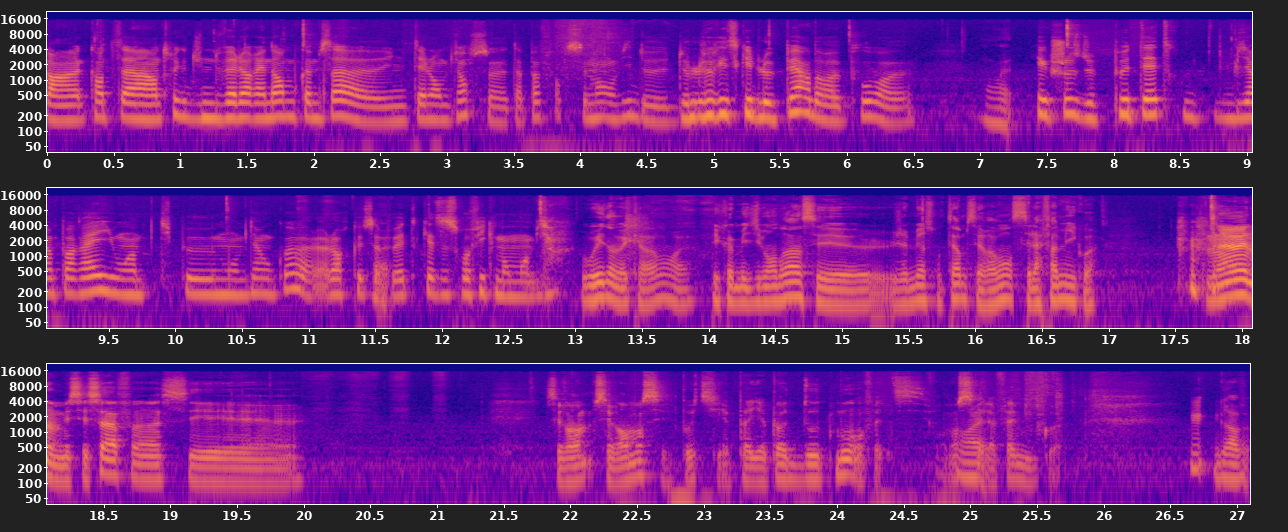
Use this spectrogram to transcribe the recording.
ben, quand t'as un truc d'une valeur énorme comme ça, euh, une telle ambiance, t'as pas forcément envie de, de le risquer de le perdre pour euh, Ouais. quelque chose de peut-être bien pareil ou un petit peu moins bien ou quoi, alors que ça Ouais. peut être catastrophiquement moins bien. Oui, non, mais carrément, ouais. Et comme il dit Mandrin, c'est, euh, j'aime bien son terme, c'est vraiment, c'est la famille, quoi. Ouais, ouais, non, mais c'est ça. Enfin, c'est. C'est vraiment, c'est vraiment, c'est il n'y a pas, y a pas d'autres mots en fait. C'est vraiment, Ouais. c'est la famille quoi. Grave,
